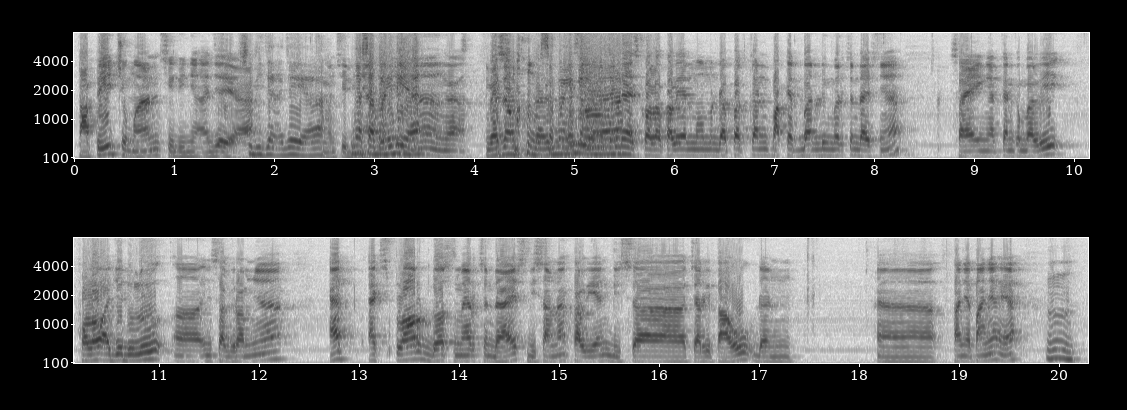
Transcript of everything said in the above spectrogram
Tapi cuman CD-nya aja ya. CD-nya aja ya. Cuman CD-nya Nggak sama aja ini ya. Nah, nggak nggak sama nggak sama sama, ini ya. merchandise. Kalau kalian mau mendapatkan paket bundling merchandise-nya, saya ingatkan kembali follow aja dulu eh, Instagramnya at explore.merchandise. Di sana kalian bisa cari tahu dan eh, tanya-tanya ya. Mm.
